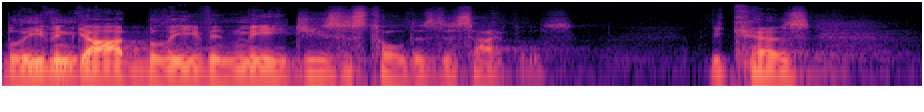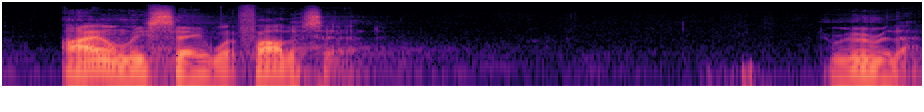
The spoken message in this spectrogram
Believe in God, believe in me, Jesus told his disciples, because I only say what Father said. Remember that.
